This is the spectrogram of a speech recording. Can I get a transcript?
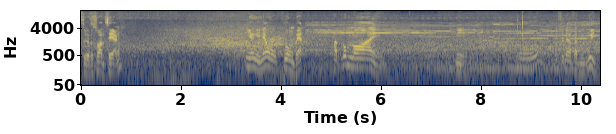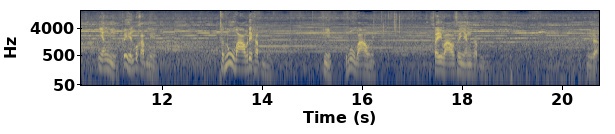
เสือสะท้อนแสงนี่ยังนี่แนวพ่วงแบต พัดลมน้อย นี่โอ้นี่คือแนวครับนี่อุ้ยยังนี่เคยเห็นป่ะครับนี่ธนูวาวเด้ครับ นี่นี่ธนูวาวนี่ใส่วาวใส่ยังครับ นี่นี่ละ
